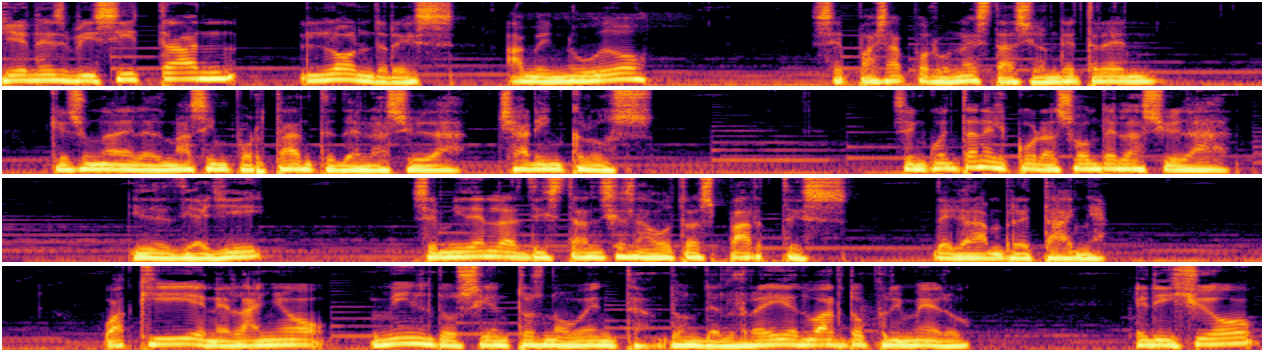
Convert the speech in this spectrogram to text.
Quienes visitan Londres a menudo se pasa por una estación de tren que es una de las más importantes de la ciudad, Charing Cross. Se encuentra en el corazón de la ciudad y desde allí se miden las distancias a otras partes de Gran Bretaña. O aquí en el año 1290, donde el rey Eduardo I erigió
